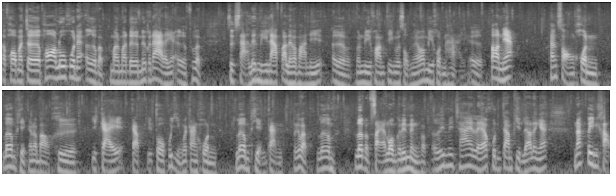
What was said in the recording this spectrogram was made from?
แต่พอมาเจอพ่อลูกคู่เนี่ยเออแบบมันมาเดินด้วยก็ได้อะไรเงี้ยเออเพื่อแบบศึกษาเรื่องลี้ลับอะไรประมาณนี้เออมันมีความจริงผสมนะว่ามีคนหายเออตอนเนี้ยทั้งสองคนเริ่มเถียงกันเบาๆคืออีไกด์กับอีตัวผู้หญิงวัยกลางคน เริ่มเถียงกันแล้วก็แบบเริ่มเริ่มแบบใส่อารมณ์กันนิดหนึ่งแบบเอ้ยไม่ใช่แล้วคุณจำผิดแล้วอะไรเงี้ยนักปีนเขา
